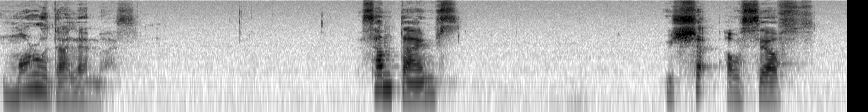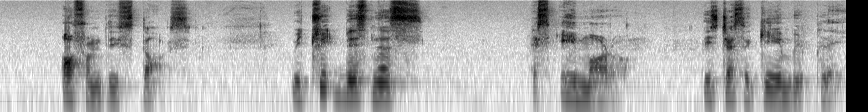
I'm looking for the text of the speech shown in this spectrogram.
moral dilemmas. Sometimes we shut ourselves off from these thoughts. We treat business as amoral. It's just a game we play.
